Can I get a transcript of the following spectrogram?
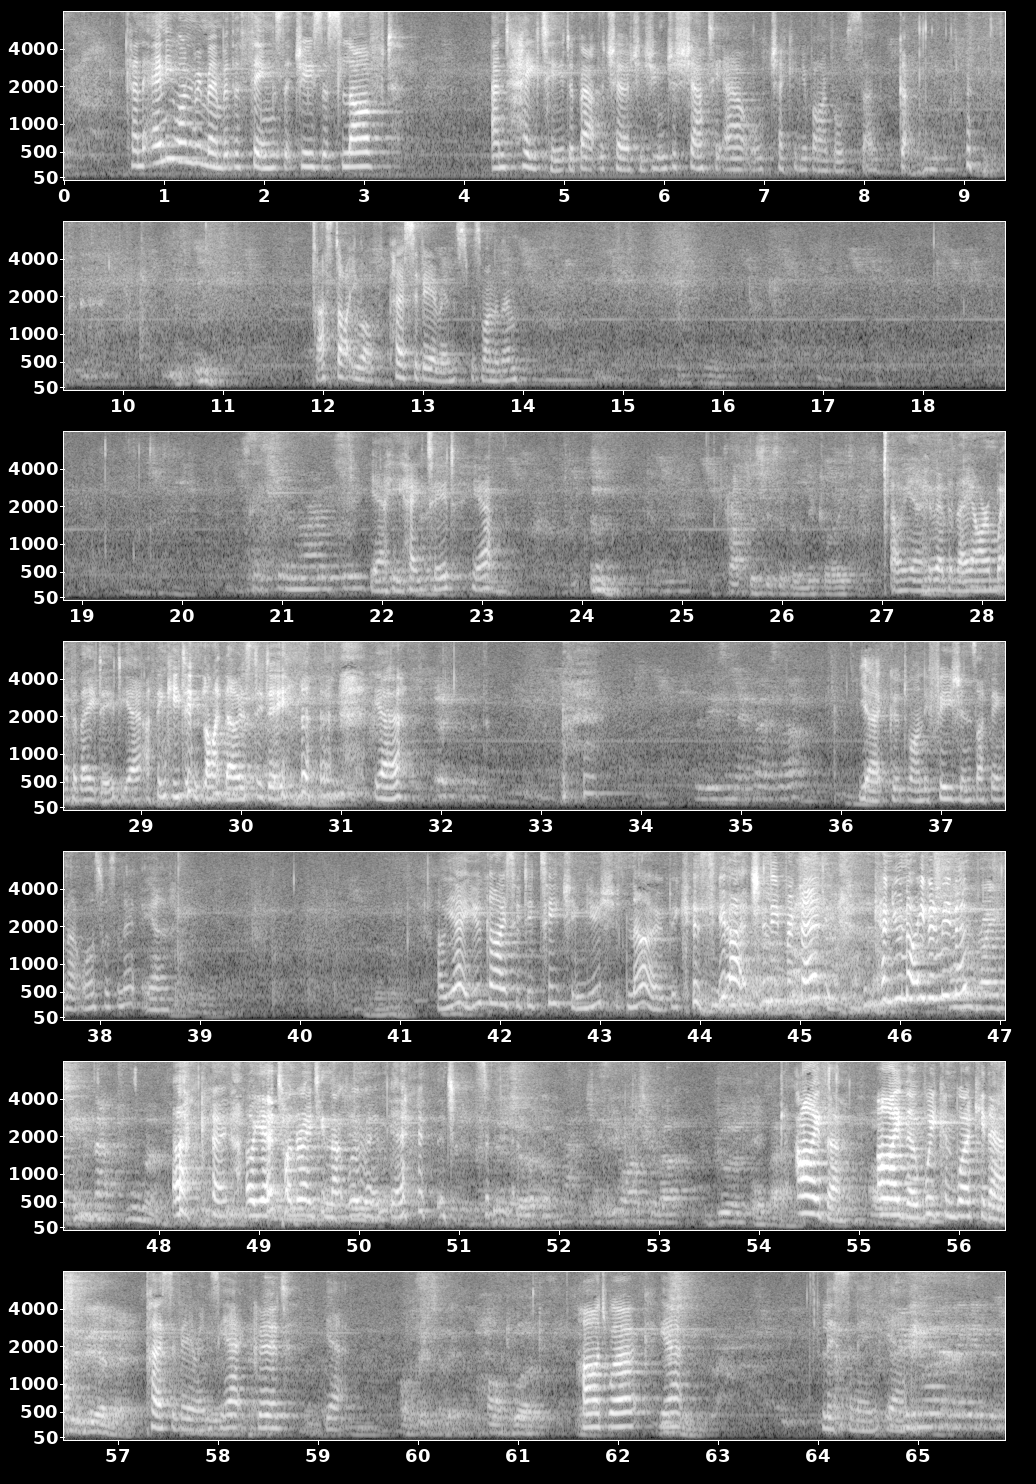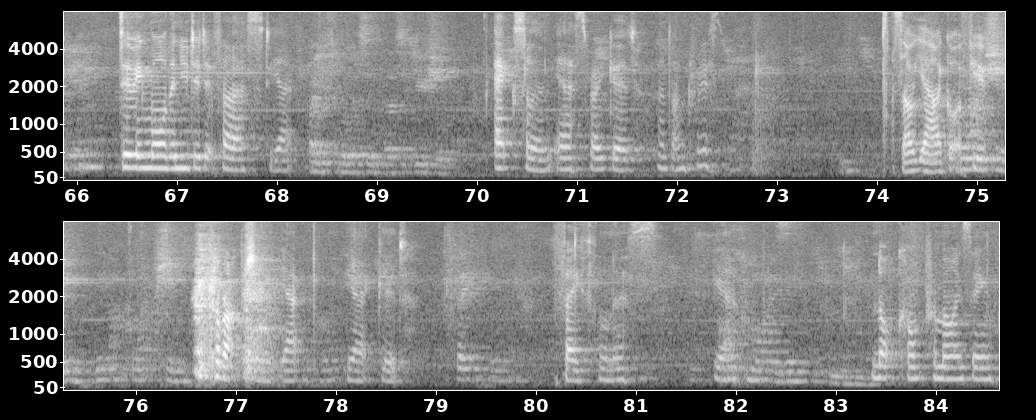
can anyone remember the things that Jesus loved and hated about the churches? You can just shout it out or check in your Bibles. So go. I'll start you off. Perseverance was one of them. Sexual immorality. Yeah, he hated. Yeah. the Practices of the Nicolaitans. Oh, yeah, whoever they are and whatever they did. Yeah, I think he didn't like those, did he? yeah. Yeah, good one. Ephesians, I think that was, wasn't it? Yeah. Oh, yeah, you guys who did teaching, you should know because you actually prepared it. Can you not even remember? Tolerating that woman. Okay. Oh, yeah, tolerating that woman. Yeah. If you ask about good or bad, Either. Oh. Either. We can work it out. persevere then. Perseverance. Yeah, good. Oh, yeah. Hard work. Hard work. Yeah. Listening. Yeah. Doing more than you did at first. Yeah. Faithfulness in persecution. Excellent. Yes, very good. Well done, Chris. So, yeah, I got a few. Corruption. Yeah. Yeah, good. Faithfulness. Yeah. Not compromising.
